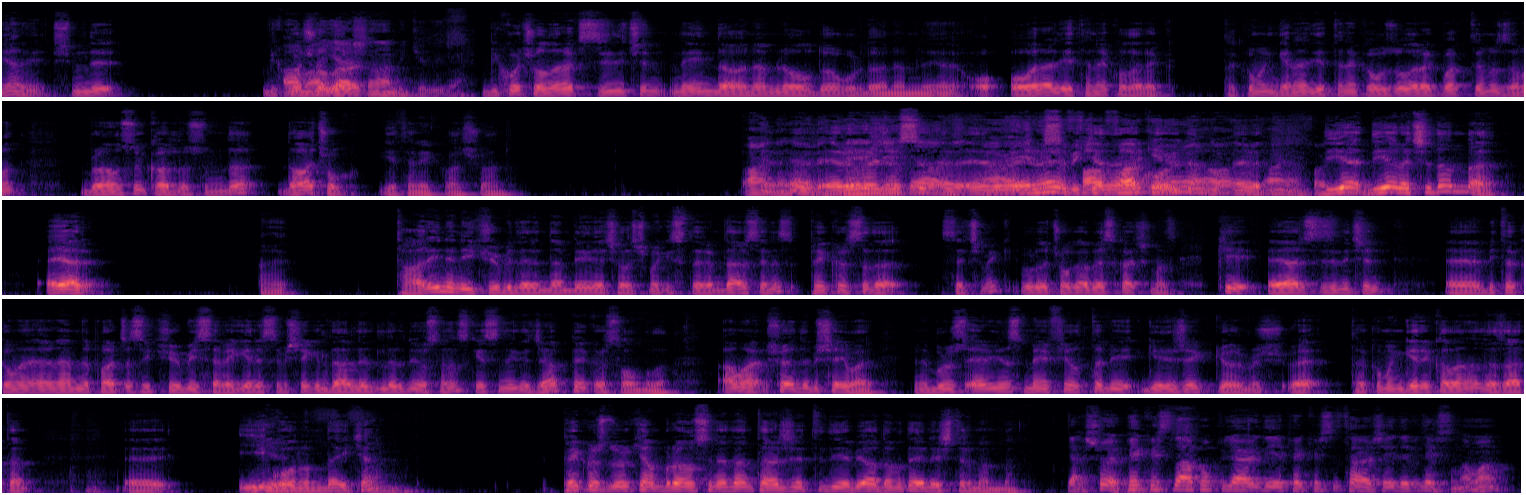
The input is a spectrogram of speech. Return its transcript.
Yani şimdi bir koç Ama olarak yaşlanan bir QB var. bir koç olarak sizin için neyin daha önemli olduğu burada önemli. Yani o overall yetenek olarak takımın genel yetenek havuzu olarak baktığımız zaman Browns'un kadrosunda daha çok yetenek var şu an. Aynen Evet, öyle. Aaron Rodgers'ı- Aaron Rodgers'ı Rodgers bir kenara ama- Evet. Aynen, Diğer ediyor. diğer açıdan da eğer hani, tarihin en iyi QB'lerinden biriyle çalışmak isterim derseniz Packers'ı da seçmek burada çok abes kaçmaz. Ki eğer sizin için e, bir takımın en önemli parçası QB ise ve gerisi bir şekilde halledilir diyorsanız kesinlikle cevap Packers olmalı. Ama şöyle de bir şey var. Şimdi Bruce Arians Mayfield'da bir gelecek görmüş ve takımın geri kalanı da zaten e, iyi İyi. konumdayken Packers dururken Browns'u neden tercih etti diye bir adamı da eleştirmem ben. Ya şöyle Packers daha popüler diye Packers'ı tercih edebilirsin ama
